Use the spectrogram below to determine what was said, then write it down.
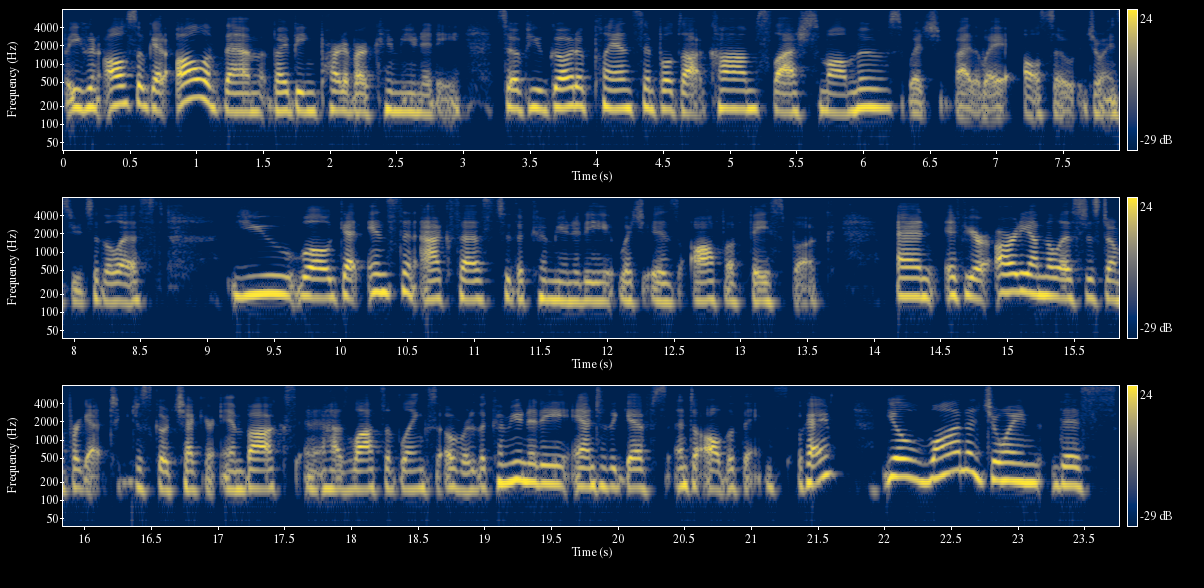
but you can also get all of them by being part of our community. So if you go to plansimple.com slash small moves, which by the way also joins you to the list, you will get instant access to the community, which is off of Facebook. And if you're already on the list, just don't forget to just go check your inbox and it has lots of links over to the community and to the gifts and to all the things. Okay. You'll want to join this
